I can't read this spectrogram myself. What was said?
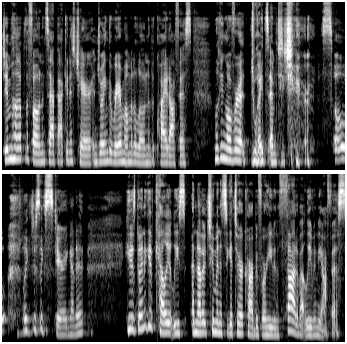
Jim hung up the phone and sat back in his chair, enjoying the rare moment alone in the quiet office, looking over at Dwight's empty chair. so, like, just like staring at it. He was going to give Kelly at least another two minutes to get to her car before he even thought about leaving the office.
